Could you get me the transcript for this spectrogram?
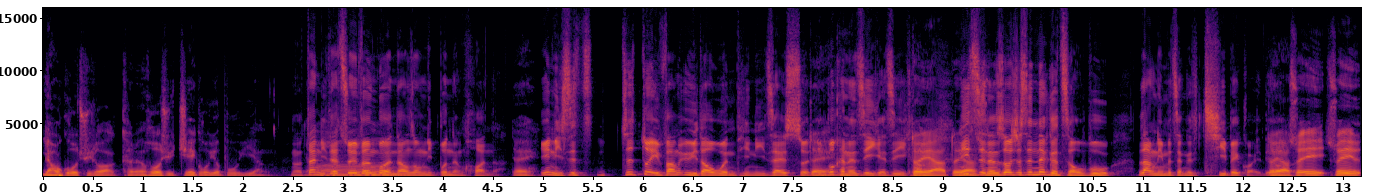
咬过去的话，可能或许结果又不一样。但你在追分过程当中，你不能换呐。对，因为你是是对方遇到问题，你在顺，你不可能自己给自己对呀，对你只能说就是那个走步让你们整个气被拐掉。对啊，所以所以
